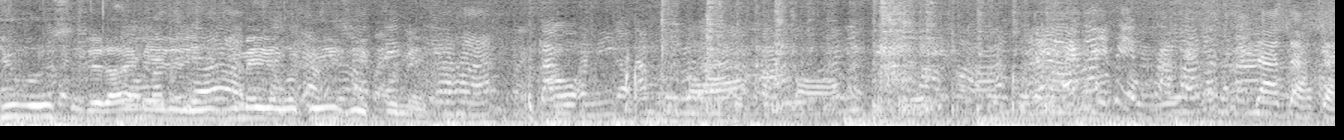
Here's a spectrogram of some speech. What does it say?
You loosened it. I made it. e- You made it look easy for me. จ้าจ้าจ้า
